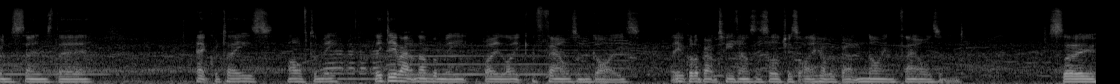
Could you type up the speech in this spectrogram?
and send their equites after me. They do outnumber me by like a thousand guys. They've got about 2,000 soldiers, I have about 9,000. So,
